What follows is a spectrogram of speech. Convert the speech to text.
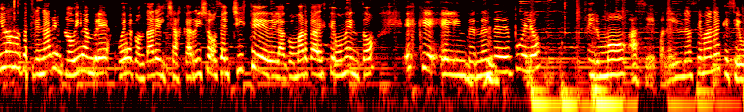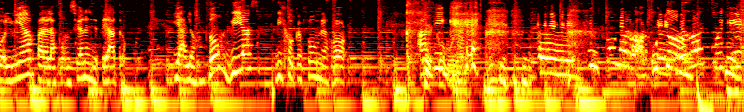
íbamos a estrenar en noviembre. Voy a contar el chascarrillo, o sea, el chiste de la comarca de este momento es que el intendente de Pueblo firmó hace, ponele una semana, que se volvía para las funciones de teatro. Y a los dos días dijo que fue un error. Así ¿Cómo que eh, fue un error. El Justo. error fue que.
